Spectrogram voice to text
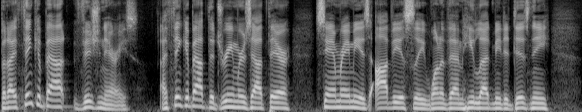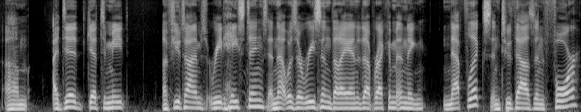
But I think about visionaries. I think about the dreamers out there. Sam Raimi is obviously one of them. He led me to Disney. Um, I did get to meet a few times Reed Hastings, and that was a reason that I ended up recommending Netflix in 2004.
